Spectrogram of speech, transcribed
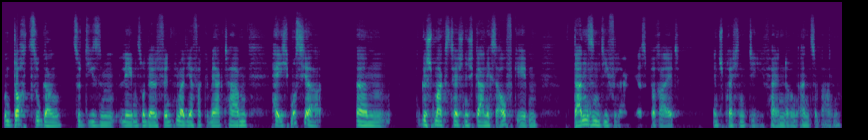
und doch Zugang zu diesem Lebensmodell finden, weil die einfach gemerkt haben, hey, ich muss ja ähm, geschmackstechnisch gar nichts aufgeben. Dann sind die vielleicht erst bereit, entsprechend die Veränderung anzuladen.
